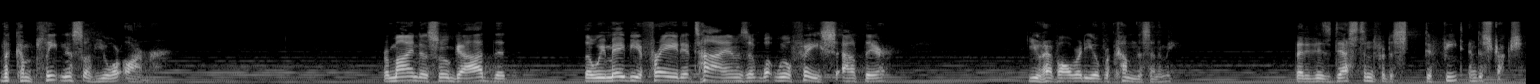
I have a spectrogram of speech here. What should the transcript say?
the completeness of your armor. Remind us, O oh God, that though we may be afraid at times at what we'll face out there, you have already overcome this enemy, that it is destined for defeat and destruction.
